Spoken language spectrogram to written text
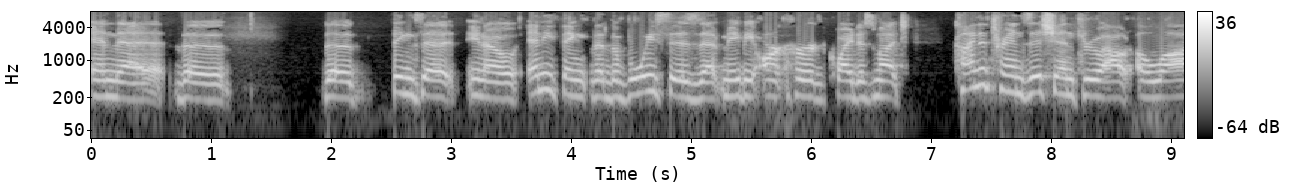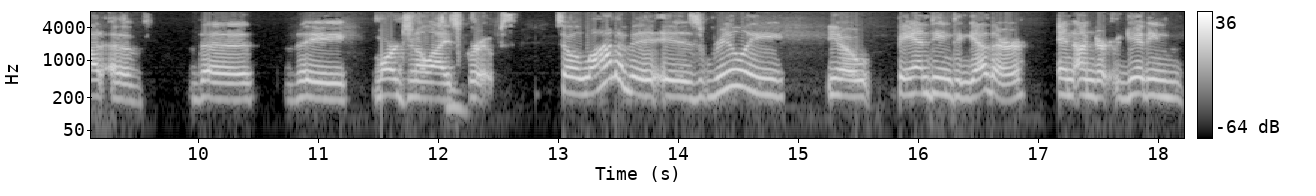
and the the the things that you know anything that the voices that maybe aren't heard quite as much kind of transition throughout a lot of the the marginalized groups. So a lot of it is really you know banding together and under getting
